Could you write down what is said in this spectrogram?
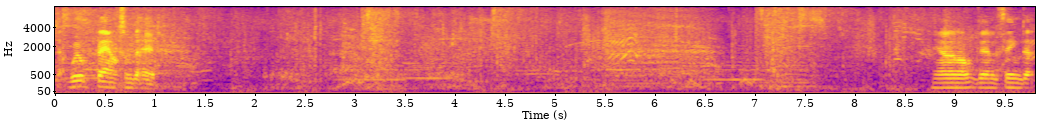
that will bounce on the head. Now the only thing that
